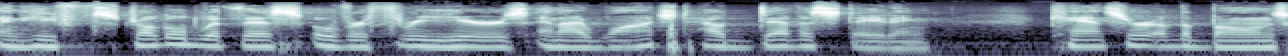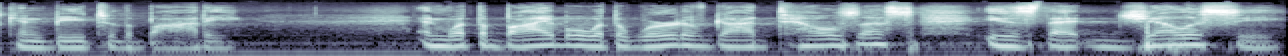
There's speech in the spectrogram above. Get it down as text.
And he struggled with this over three years, and I watched how devastating cancer of the bones can be to the body. And what the Bible, what the Word of God tells us is that jealousy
